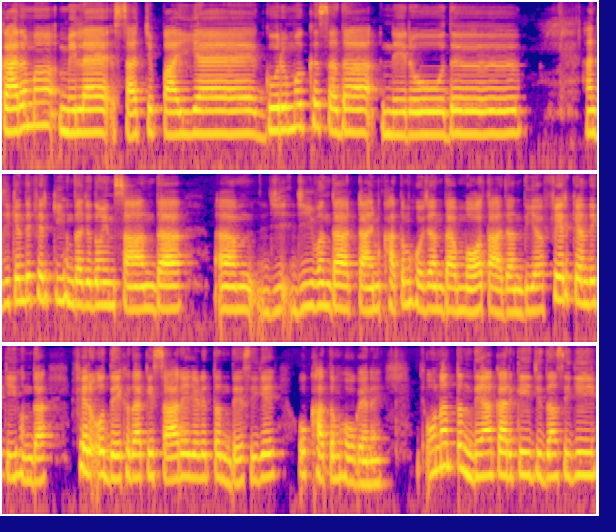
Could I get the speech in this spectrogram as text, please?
ਕਰਮ ਮਿਲੈ ਸੱਚ ਪਾਈਐ, ਗੁਰਮੁਖ ਸਦਾ ਨਿਰੋਧ। ਹਾਂਜੀ, ਕਹਿੰਦੇ ਫਿਰ ਕੀ ਹੁੰਦਾ ਜਦੋਂ ਇਨਸਾਨ ਦਾ ਜੀਵਨ ਦਾ ਟਾਈਮ ਖਤਮ ਹੋ ਜਾਂਦਾ, ਮੌਤ ਆ ਜਾਂਦੀ ਆ, ਫਿਰ ਕਹਿੰਦੇ ਕੀ ਹੁੰਦਾ? ਫਿਰ ਉਹ ਦੇਖਦਾ ਕਿ ਸਾਰੇ ਜਿਹੜੇ ਧੰਦੇ ਸੀਗੇ ਉਹ ਖਤਮ ਹੋ ਗਏ ਨੇ। ਉਹਨਾਂ ਧੰਦਿਆਂ ਕਰਕੇ ਜਿੱਦਾਂ ਸੀਗੀ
